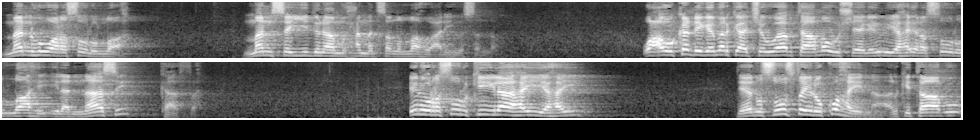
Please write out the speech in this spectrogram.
man huwa rasuulu llah man sayiduna muxamed sala allahu calayhi wasalam waxa uu ka dhigay markaa jawaabta ama uu sheegay inuu yahay rasuulu llahi ila annaasi kaafa. Inuu rasuulkii ilaahay yahay dee nusuustaynu ku haynaa alkitaabu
